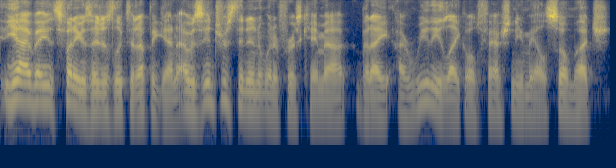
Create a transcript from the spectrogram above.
Yeah I mean, it's funny because i just looked it up again. I was interested in it when it first came out but i, I really like old fashioned email so much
